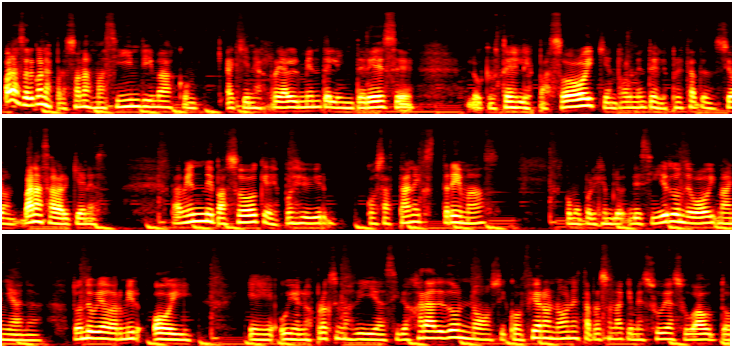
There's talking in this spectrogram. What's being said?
van a ser con las personas más íntimas, con a quienes realmente le interese lo que a ustedes les pasó y quien realmente les presta atención. Van a saber quién es. También me pasó que después de vivir cosas tan extremas, como por ejemplo decidir dónde voy mañana, dónde voy a dormir hoy, eh, en los próximos días, si viajar a dedo no, si confiar o no en esta persona que me sube a su auto,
